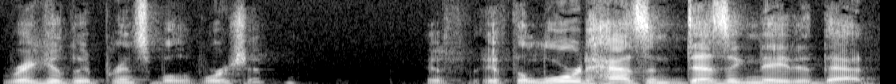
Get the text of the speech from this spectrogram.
regular principle of worship? If, if the Lord hasn't designated that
